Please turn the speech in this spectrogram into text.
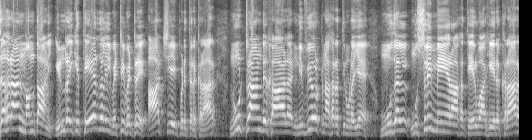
ஜஹரான் மம்தானி இன்றைக்கு தேர்தலில் வெற்றி பெற்று ஆட்சியை பிடித்திருக்கிறார். நூற்றாண்டு கால நியூயார்க் நகரத்தினுடைய முதல் முஸ்லிம் மேயராக தேர்வாகி இருக்கிறார்.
